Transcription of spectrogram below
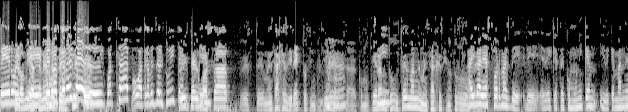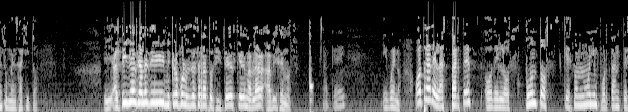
pero este, pero a través del WhatsApp o a través del Twitter Twitter WhatsApp este mensajes directos inclusive o sea, como quieran. Ustedes manden mensajes y nosotros los hay varias formas de, de, que se comuniquen y de que manden su mensajito y al tío ya les di micrófono desde hace rato si ustedes quieren hablar avísenos okay y bueno otra de las partes o de los puntos que son muy importantes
